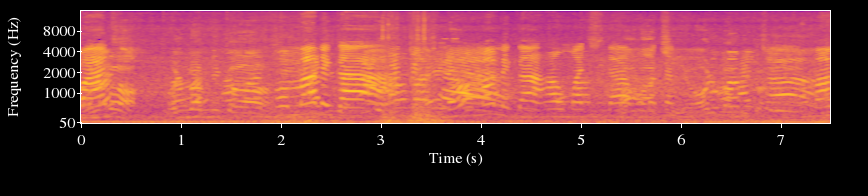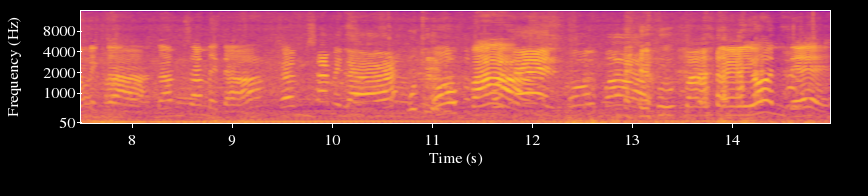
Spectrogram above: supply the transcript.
much? 얼마입니까? 엄마니까. 엄마니까. How much? 얼마입니까? 엄마니까. 감사합니다. 감사합니다. 오빠. 오빠. 오빠. 에연데.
